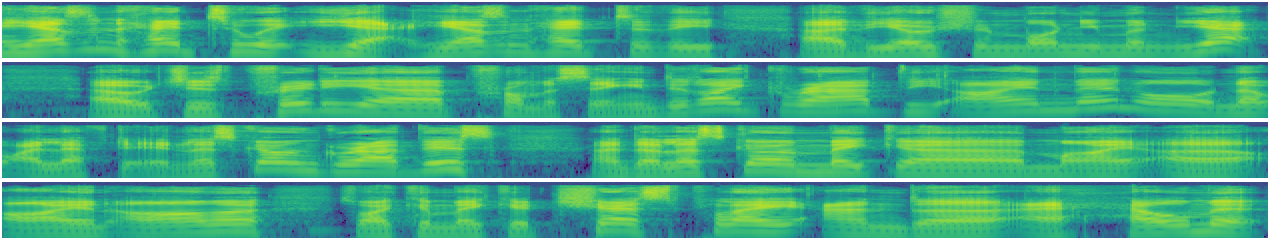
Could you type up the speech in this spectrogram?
he hasn't head to it yet. He hasn't head to the uh, the ocean monument yet, uh, which is pretty uh, promising. And did I grab the iron then, or no? I left it in. Let's go and grab this, and uh, let's go and make uh, my uh, iron armor, so I can make a chest plate and a helmet.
